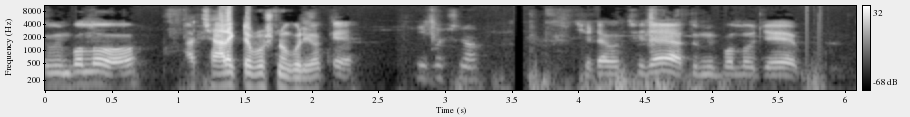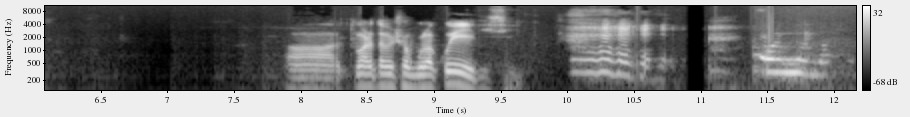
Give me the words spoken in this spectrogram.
তুমি বলো আচ্ছা আরেকটা প্রশ্ন করি ওকে? কি প্রশ্ন? সেটা হচ্ছে যা তুমি বলো যে আহ, তোমার তো আমি সবগুলো কুইয়ে দিছি।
